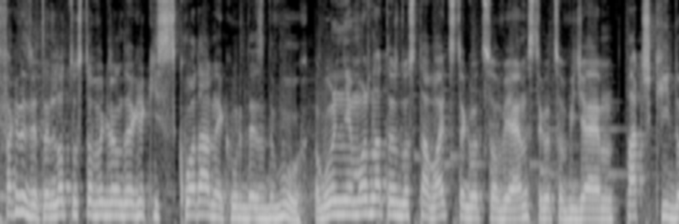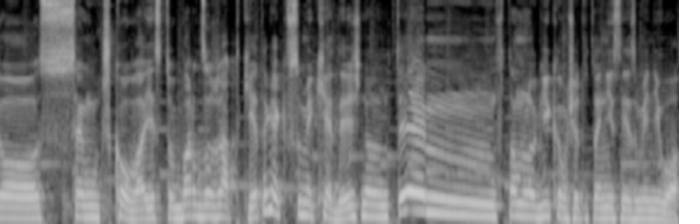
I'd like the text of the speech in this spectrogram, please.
Faktycznie, ten Lotus to wygląda jak jakiś składany, kurde, z dwóch. Ogólnie można też dostawać, z tego co wiem, z tego co widziałem, paczki do Sęczkowa. Jest to bardzo rzadkie, tak jak w sumie kiedyś. No, tym, z tą logiką się tutaj nic nie zmieniło.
